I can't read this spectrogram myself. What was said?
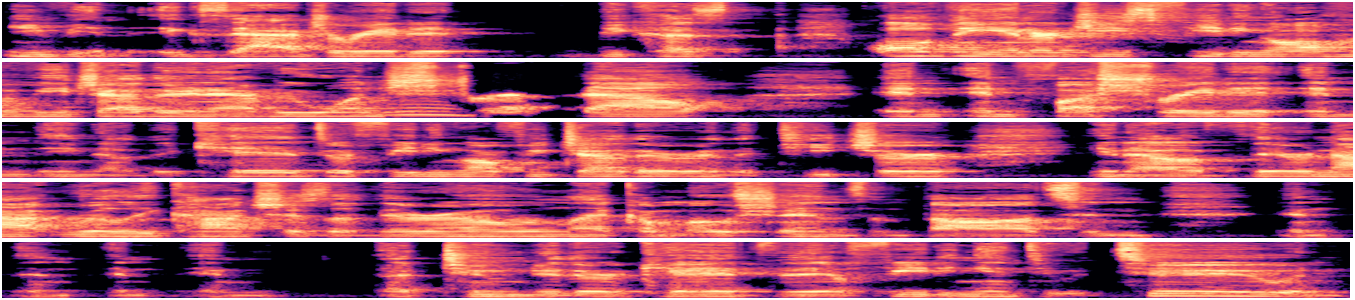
even exaggerated because all the energy is feeding off of each other and everyone's mm. stressed out and, and frustrated and you know the kids are feeding off each other and the teacher you know if they're not really conscious of their own like emotions and thoughts and and and, and, and attuned to their kids they're feeding into it too and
